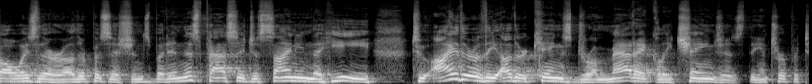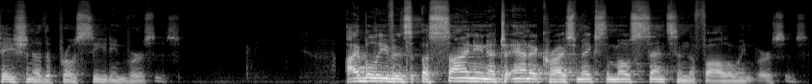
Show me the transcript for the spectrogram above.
always, there are other positions, but in this passage, assigning the he to either of the other kings dramatically changes the interpretation of the preceding verses. I believe it's assigning it to Antichrist makes the most sense in the following verses.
